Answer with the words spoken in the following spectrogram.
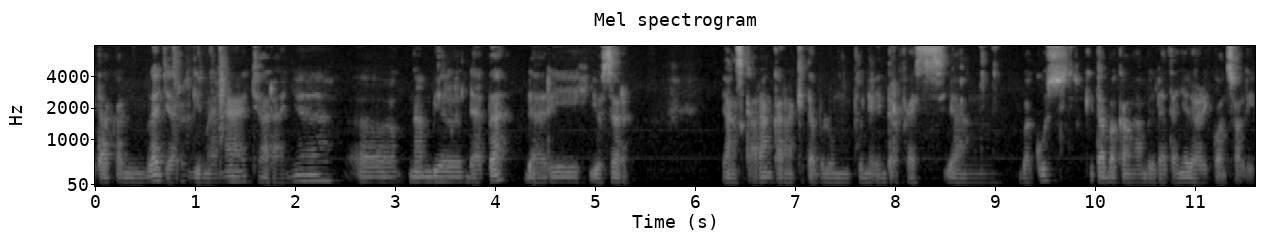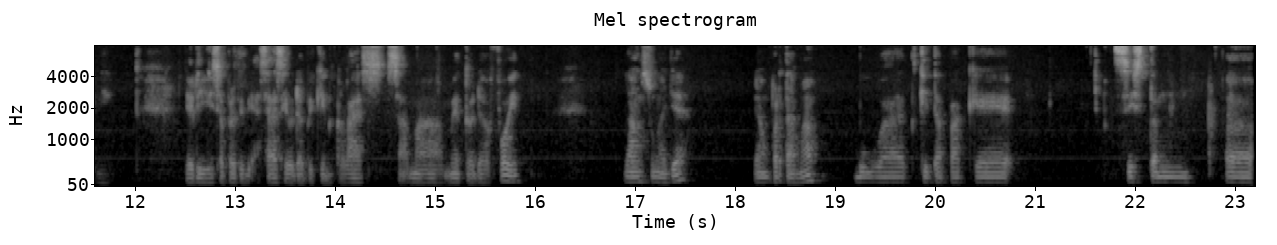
kita akan belajar gimana caranya uh, ngambil data dari user. Yang sekarang karena kita belum punya interface yang bagus, kita bakal ngambil datanya dari konsol ini. Jadi seperti biasa saya udah bikin kelas sama metode void. Langsung aja. Yang pertama buat kita pakai sistem uh,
